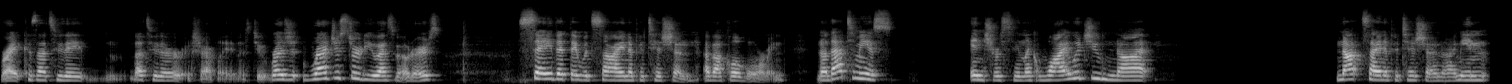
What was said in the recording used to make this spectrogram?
right? Because that's who they, that's who they're extrapolating this to. Reg- registered U.S. voters say that they would sign a petition about global warming. Now that to me is interesting. Like, why would you not not sign a petition? I mean,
